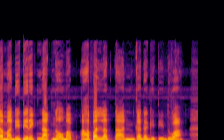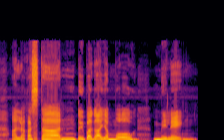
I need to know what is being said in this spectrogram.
tama ditiriknak nga umapapalatan kadagiti dua. Alakastan, to'y pagayam mo, miling.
